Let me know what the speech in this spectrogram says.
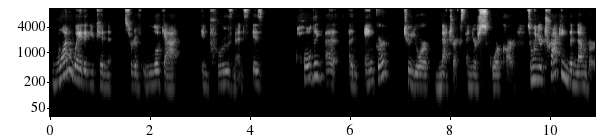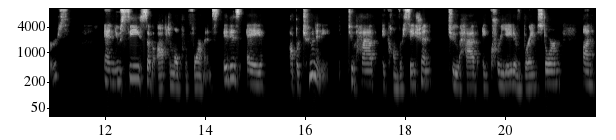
one way that you can sort of look at improvements is holding a, an anchor to your metrics and your scorecard. So when you're tracking the numbers and you see suboptimal performance, it is a opportunity to have a conversation, to have a creative brainstorm on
